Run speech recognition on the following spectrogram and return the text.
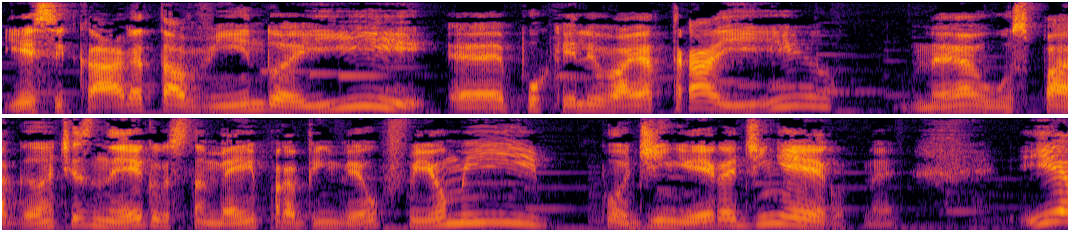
e esse cara tá vindo aí é, porque ele vai atrair né, os pagantes negros também para vir ver o filme e, pô, dinheiro é dinheiro, né? E, é,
